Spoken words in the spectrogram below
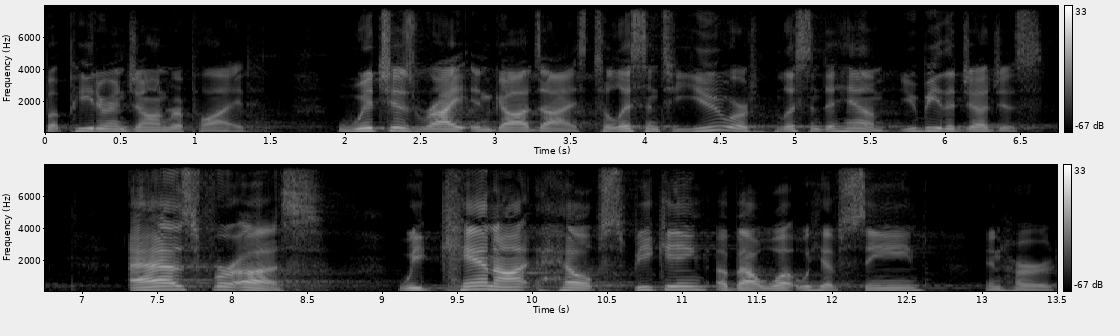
But Peter and John replied, Which is right in God's eyes, to listen to you or listen to him? You be the judges. As for us, we cannot help speaking about what we have seen and heard.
